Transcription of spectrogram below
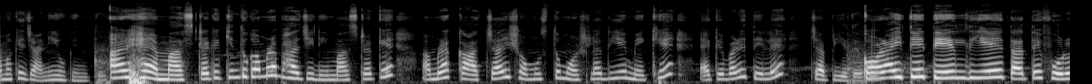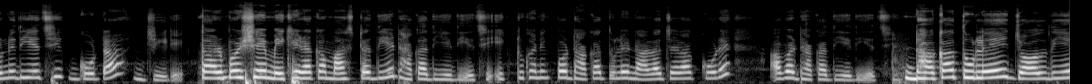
আমাকে জানিও কিন্তু। আর হ্যাঁ মাছটাকে কিন্তু আমরা ভাজিনি। মাছটাকে আমরা কাঁচাই সমস্ত মশলা দিয়ে মেখে একেবারে তেলে চাপিয়ে দেবো। কড়াইতে তেল দিয়ে তাতে ফোড়নে দিয়েছি গোটা জিরে। তারপর সে মেখে রাখা মাছটা দিয়ে ঢাকা দিয়ে দিয়েছি। একটুখানি পর ঢাকা তুলে নাড়াচাড়া করে আবার ঢাকা দিয়ে দিয়েছি। ঢাকা তুলে জল দিয়ে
